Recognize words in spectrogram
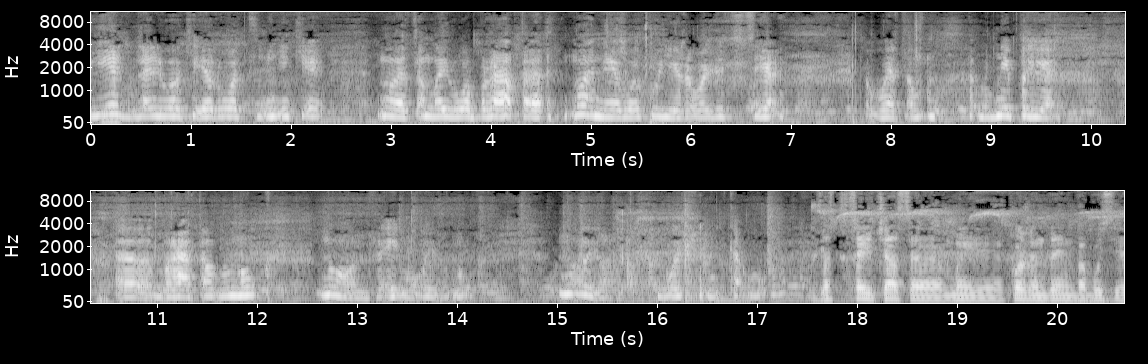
Есть далекие родственники, ну, это моего брата, но они эвакуировались все в этом, в Днепре. Э, брата внук, ну, он же и мой внук. Ну, и больше никого. За цей час е, ми кожен день бабусі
